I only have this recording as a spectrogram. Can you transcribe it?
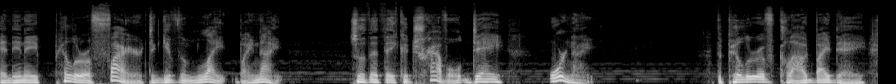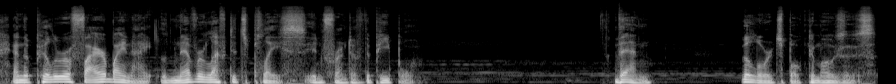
and in a pillar of fire to give them light by night, so that they could travel day or night. The pillar of cloud by day and the pillar of fire by night never left its place in front of the people. Then the Lord spoke to Moses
